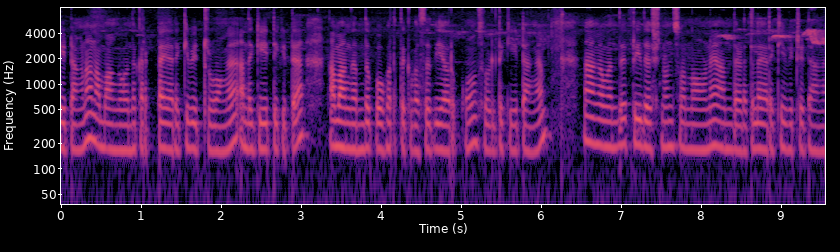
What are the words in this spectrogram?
கேட்டாங்கன்னா நம்ம அங்கே வந்து கரெக்டாக இறக்கி விட்டுருவாங்க. அந்த கேட்டுக்கிட்ட நம்ம அங்கேருந்து போகிறதுக்கு வசதியாக இருக்கும் சொல்லிட்டு கேட்டாங்க. நாங்கள் வந்து ஃப்ரீ தர்ஷனம்னு சொன்னோடனே அந்த இடத்துல இறக்கி விட்டுட்டாங்க.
